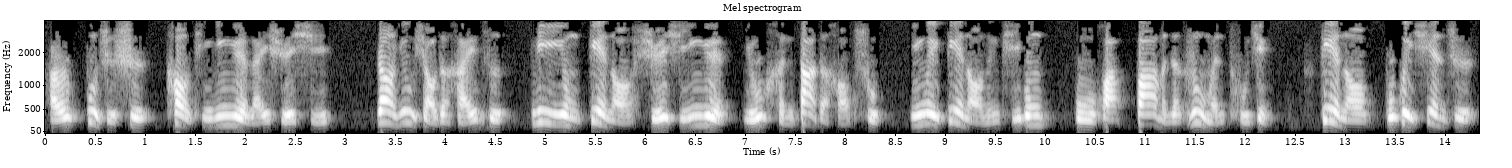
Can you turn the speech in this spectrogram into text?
而不只是靠听音乐来学习。让幼小的孩子利用电脑学习音乐有很大的好处，因为电脑能提供。五花八门的入门途径，电脑不会限制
